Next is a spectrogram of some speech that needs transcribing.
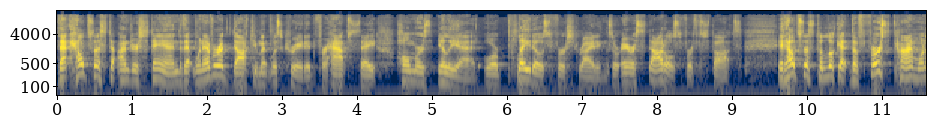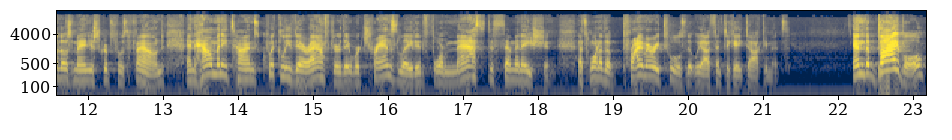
That helps us to understand that whenever a document was created, perhaps, say, Homer's Iliad, or Plato's first writings, or Aristotle's first thoughts, it helps us to look at the first time one of those manuscripts was found and how many times quickly thereafter they were translated for mass dissemination. That's one of the primary tools that we authenticate documents. And the Bible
